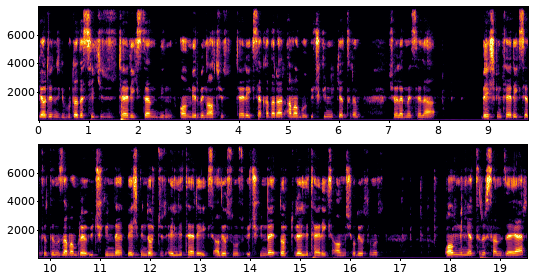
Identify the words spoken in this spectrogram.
Gördüğünüz gibi burada da 800 TRX'ten 1000 11600 TRX'e kadar var ama bu 3 günlük yatırım şöyle mesela 5000 TRX yatırdığınız zaman buraya 3 günde 5450 TRX alıyorsunuz. 3 günde 450 TRX almış oluyorsunuz. 10.000 yatırırsanız eğer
